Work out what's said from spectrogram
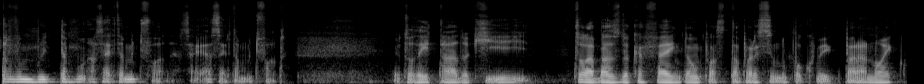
tava muito. a série tá muito foda. A série tá muito foda. Eu tô deitado aqui, tô na base do café, então posso estar tá parecendo um pouco meio paranoico.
